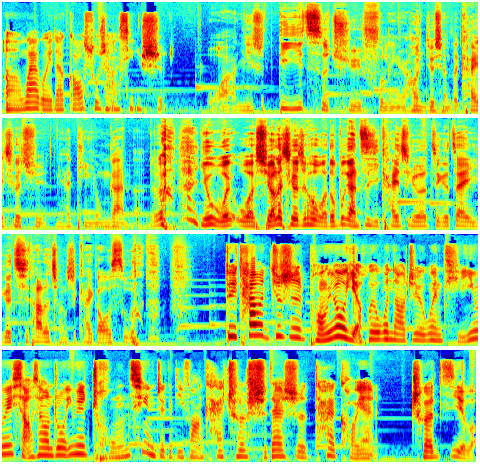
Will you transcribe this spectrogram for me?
呃，外围的高速上行驶。哇，你是第一次去涪陵，然后你就选择开车去，你还挺勇敢的，对吧？因为我我学了车之后，我都不敢自己开车，这个在一个其他的城市开高速。对他们就是朋友也会问到这个问题，因为想象中，因为重庆这个地方开车实在是太考验车技了，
